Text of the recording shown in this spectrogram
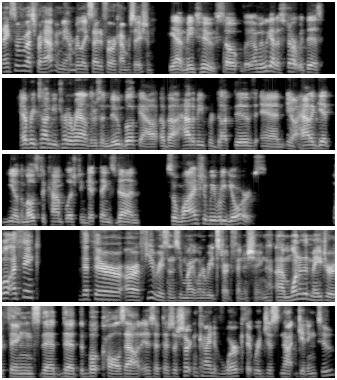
Thanks so much for having me. I'm really excited for our conversation. Yeah, me too. So, I mean, we got to start with this. Every time you turn around, there's a new book out about how to be productive and, you know, how to get, you know, the most accomplished and get things done. So, why should we read yours? Well, I think that there are a few reasons you might want to read start finishing. Um, one of the major things that that the book calls out is that there's a certain kind of work that we're just not getting to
